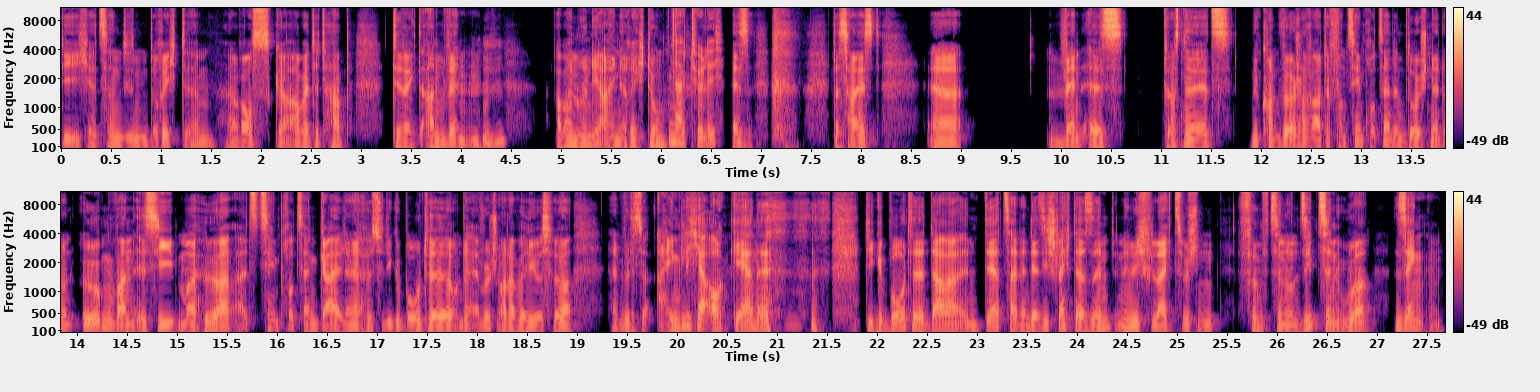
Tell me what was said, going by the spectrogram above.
die ich jetzt in diesem Bericht ähm, herausgearbeitet habe, direkt anwenden. Mhm. Aber nur in die eine Richtung. Natürlich. Es, das heißt, äh, wenn es, du hast eine, jetzt eine Conversion-Rate von 10% im Durchschnitt und irgendwann ist sie mal höher als 10%, geil, dann erhöhst du die Gebote und der Average Order Value ist höher, dann würdest du eigentlich ja auch gerne die Gebote da in der Zeit, in der sie schlechter sind, nämlich vielleicht zwischen 15 und 17 Uhr, senken.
